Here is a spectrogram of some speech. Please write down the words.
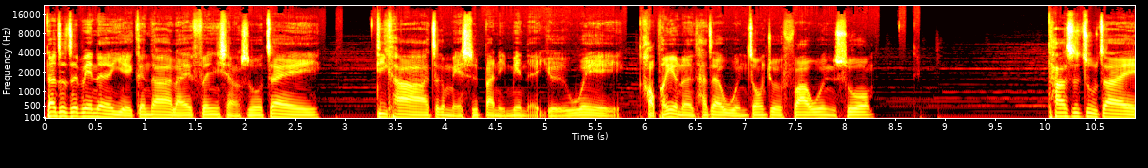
那在这边呢，也跟大家来分享说，在 D 卡这个美食版里面呢，有一位好朋友呢，他在文中就发问说，他是住在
